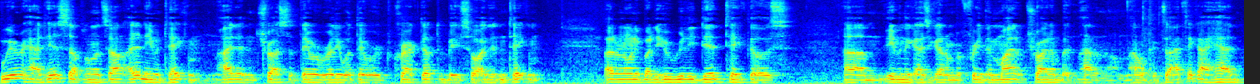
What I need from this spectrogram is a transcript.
Weider had his supplements out. I didn't even take them. I didn't trust that they were really what they were cracked up to be, so I didn't take them. I don't know anybody who really did take those. Um, even the guys who got them for free, they might have tried them, but I don't know. I don't think so. I think I had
